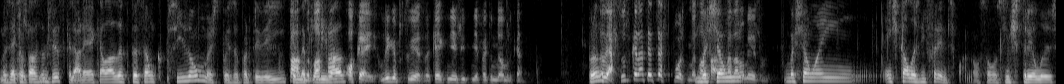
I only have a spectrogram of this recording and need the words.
Mas é que ele estás a dizer, se calhar é aquela adaptação que precisam, mas depois a partir daí, Pá, tendo a qualidade... Ok, Liga Portuguesa, quem é que tinha dito tinha feito o melhor mercado? Pronto. Aliás, tu se calhar até disseste Porto, mas, mas lá são, vai dar ao mesmo. Mas são em, em escalas diferentes, pá, não são assim estrelas.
